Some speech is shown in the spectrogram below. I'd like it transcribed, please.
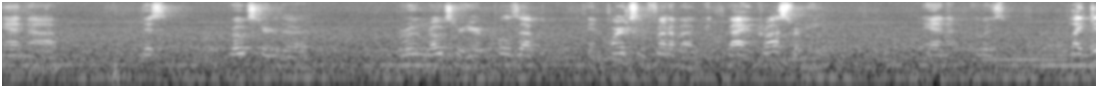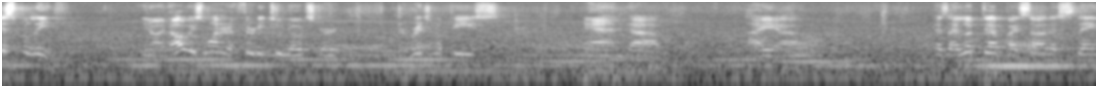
and uh, this roadster, the maroon roadster here, pulls up and parks in front of a guy across from me, and it was like disbelief. You know, I'd always wanted a 32 Roadster, an original piece, and uh, I, uh, as I looked up, I saw this thing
